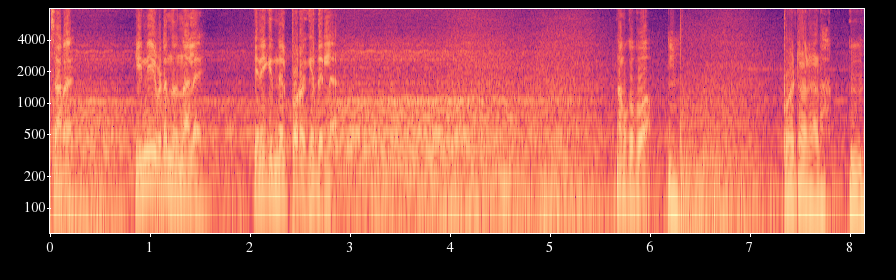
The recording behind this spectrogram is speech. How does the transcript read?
സാറേ ഇനി ഇവിടെ നിന്നാലേ എനിക്ക് നിൽപ്പുറക്കത്തില്ല നമുക്ക് പോവാം. പോയിട്ട് വരാടാ. ഉം,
